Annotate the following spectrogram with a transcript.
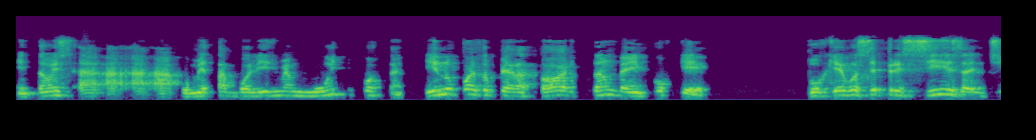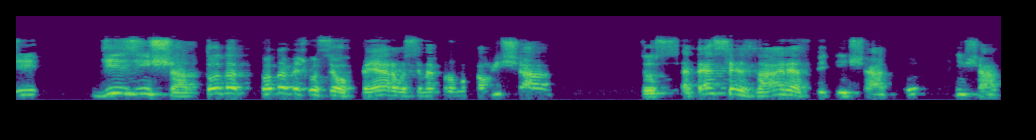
Então, a, a, a, o metabolismo é muito importante. E no pós-operatório também, por quê? Porque você precisa de desinchar. Toda, toda vez que você opera, você vai provocar um inchado. Até a cesárea fica inchado, tudo fica inchado.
